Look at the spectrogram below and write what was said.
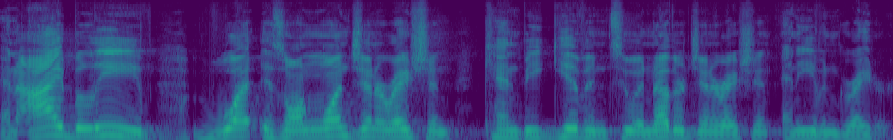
And I believe what is on one generation can be given to another generation and even greater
